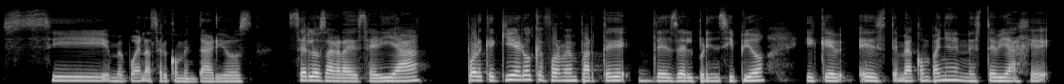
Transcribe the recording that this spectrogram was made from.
Si me pueden hacer comentarios, se los agradecería porque quiero que formen parte desde el principio y que este, me acompañen en este viaje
